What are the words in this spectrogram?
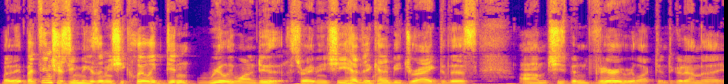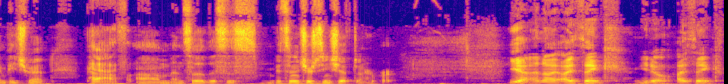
But it, but it's interesting because I mean she clearly didn't really want to do this, right? I mean she had to kind of be dragged to this. Um, she's been very reluctant to go down the impeachment path, um, and so this is it's an interesting shift on her part. Yeah, and I, I think you know, I think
